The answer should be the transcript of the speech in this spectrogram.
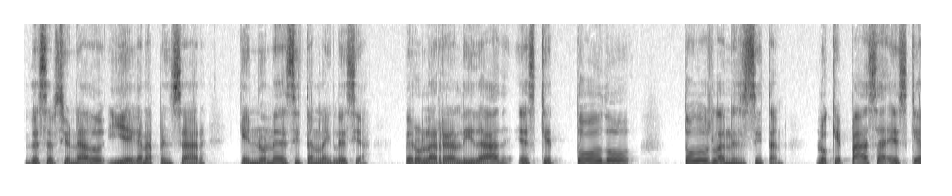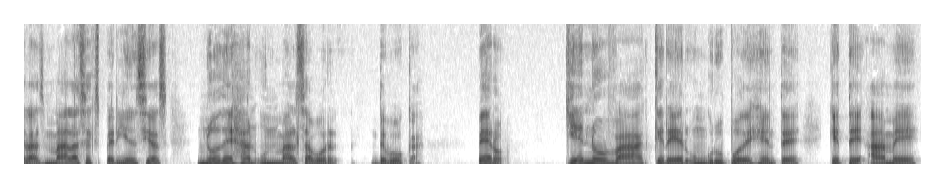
decepcionado y llegan a pensar que no necesitan la iglesia, pero la realidad es que todo, todos la necesitan. Lo que pasa es que las malas experiencias no dejan un mal sabor de boca. Pero, ¿quién no va a querer un grupo de gente que te ame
